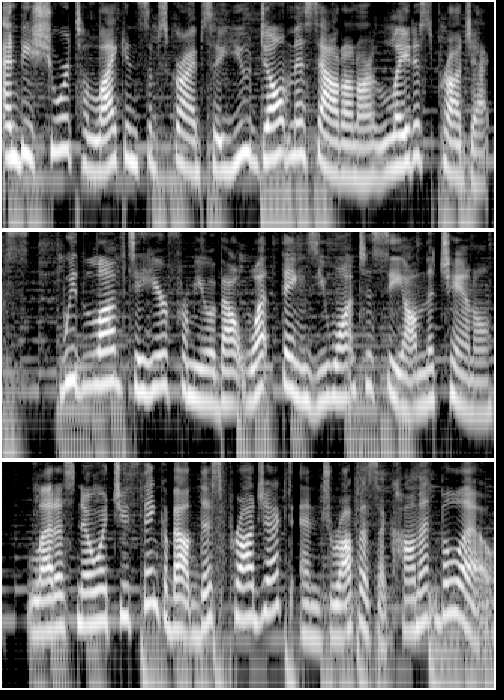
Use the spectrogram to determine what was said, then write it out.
and be sure to like and subscribe so you don't miss out on our latest projects. We'd love to hear from you about what things you want to see on the channel. Let us know what you think about this project and drop us a comment below.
